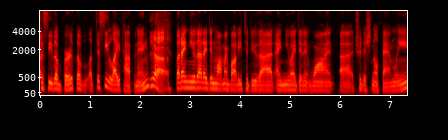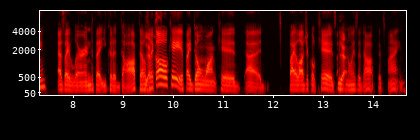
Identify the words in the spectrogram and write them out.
to see the birth of, to see life happening. yeah. But I knew that I didn't want my body to do that. I knew I didn't want uh, traditional family. As I learned that you could adopt, I was like, oh, okay, if I don't want kid, uh, biological kids, I can always adopt. It's fine.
